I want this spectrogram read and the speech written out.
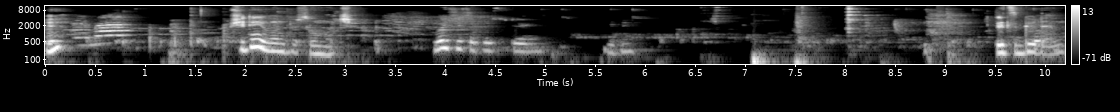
Hmm? She didn't even do so much. What is she supposed to do? Mm -hmm. It's good then.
